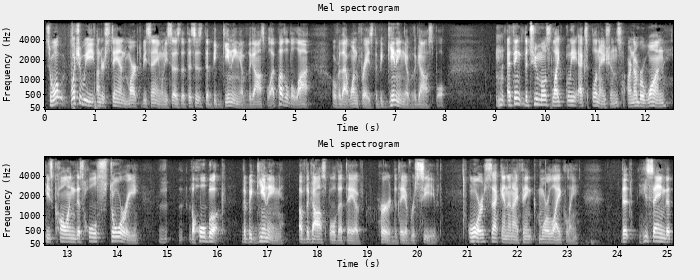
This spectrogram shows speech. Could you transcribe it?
So, what, what should we understand Mark to be saying when he says that this is the beginning of the gospel? I puzzled a lot over that one phrase, the beginning of the gospel. I think the two most likely explanations are number one, he's calling this whole story the whole book, the beginning of the gospel that they have heard, that they have received. Or, second, and I think more likely, that he's saying that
